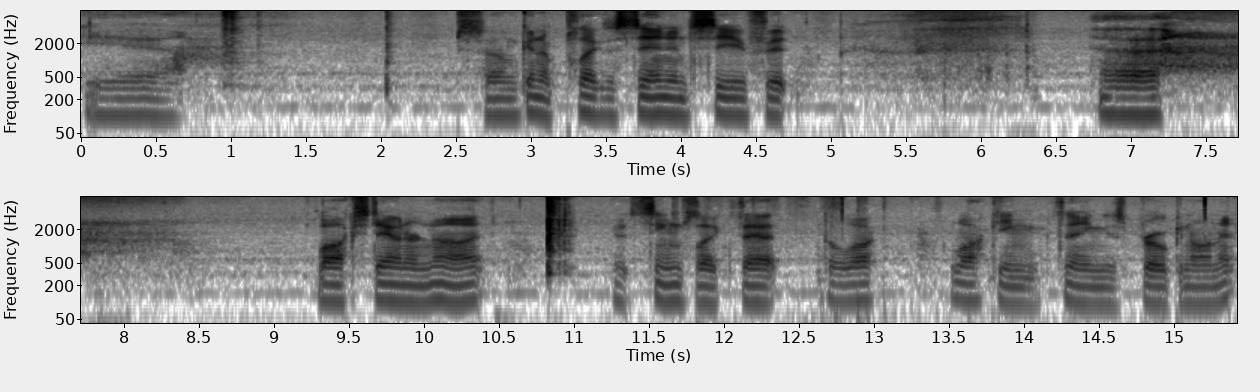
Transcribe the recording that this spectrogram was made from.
Yeah. So I'm gonna plug this in and see if it uh, locks down or not. It seems like that the lock locking thing is broken on it.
